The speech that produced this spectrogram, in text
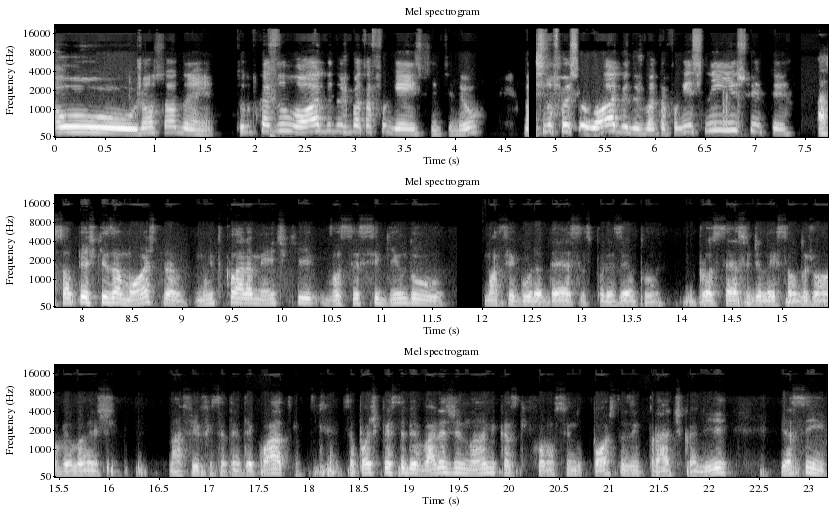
é o João Saldanha. Tudo por causa do lobby dos botafoguenses, entendeu? Mas se não fosse o lobby dos botafoguenses, nem isso ia ter. A sua pesquisa mostra muito claramente que você seguindo uma figura dessas, por exemplo, o processo de eleição do João Avelanche na FIFA em 74, você pode perceber várias dinâmicas que foram sendo postas em prática ali, e assim,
